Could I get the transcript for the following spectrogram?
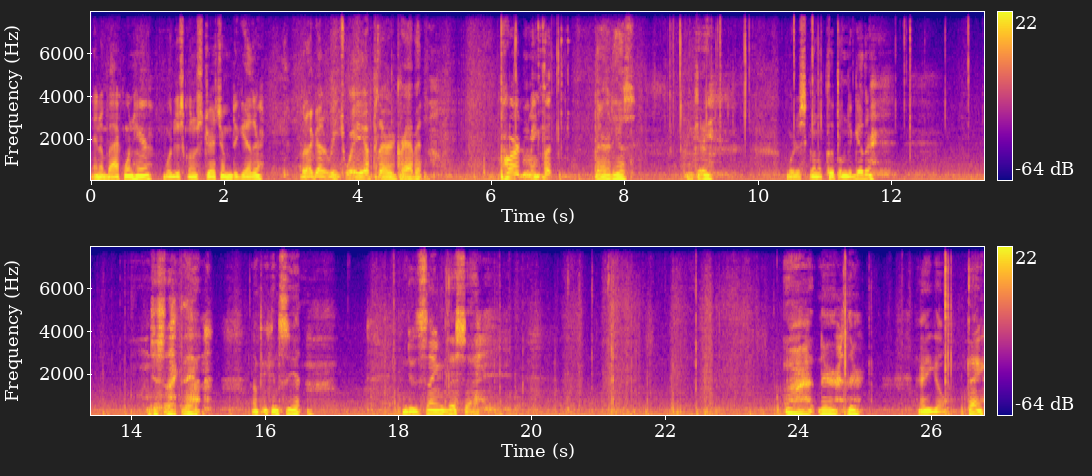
and a back one here. We're just gonna stretch them together. But I gotta reach way up there to grab it. Pardon me, but there it is. Okay, we're just gonna clip them together. Just like that. Hope you can see it. And do the same with this side. All right, there, there. There you go. Okay.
